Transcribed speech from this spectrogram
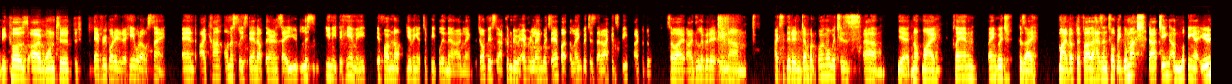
because I wanted everybody to hear what I was saying. And I can't honestly stand up there and say, "You listen, you need to hear me." If I'm not giving it to people in their own language, obviously I couldn't do every language there, but the languages that I can speak, I could do. So I, I delivered it in, um, I actually did it in Djambarrpuyngu, which is, um, yeah, not my clan language because I my adopted father hasn't taught me Gumatj, Daching. I'm looking at you,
